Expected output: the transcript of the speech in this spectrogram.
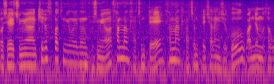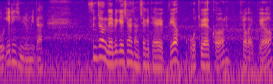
어, 제일 중요한 키로수 같은 경우에는 보시면 34,000대, 34,000대 차량이시고 완전 무사고 1인 신조입니다. 순정 내비게이션 장착이 되어 있고요. 오토 에어컨 들어가 있고요.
